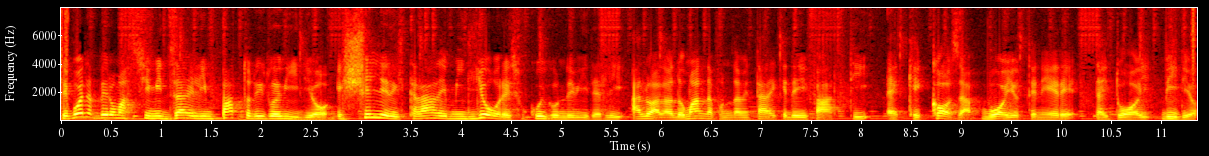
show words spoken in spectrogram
Se vuoi davvero massimizzare l'impatto dei tuoi video e scegliere il canale migliore su cui condividerli, allora la domanda fondamentale che devi farti è che cosa vuoi ottenere dai tuoi video.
